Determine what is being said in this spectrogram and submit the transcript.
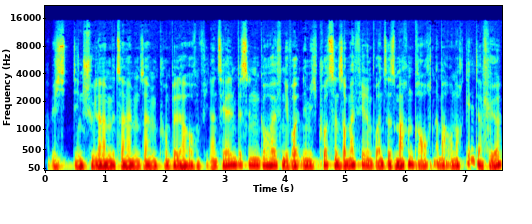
habe ich den Schülern mit seinem, seinem Kumpel da auch finanziell ein bisschen geholfen. Die wollten nämlich kurz in den Sommerferien, wollten sie es machen, brauchten aber auch noch Geld dafür.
